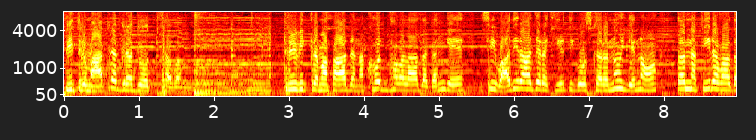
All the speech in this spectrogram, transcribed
ಪಿತೃಮಾತ್ರ ಗ್ರಜೋತ್ಸವಂ. ತ್ರಿವಿಕ್ರಮ ಪಾದ ನಖೋದ್ಭವಳಾದ ಗಂಗೆ ಶ್ರೀ ವಾದಿರಾಜರ ಕೀರ್ತಿಗೋಸ್ಕರನೋ ಏನೋ ತನ್ನ ತೀರವಾದ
